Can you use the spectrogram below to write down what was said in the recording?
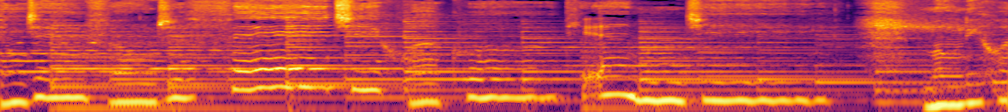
用风纸飞机划过天际，梦里花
